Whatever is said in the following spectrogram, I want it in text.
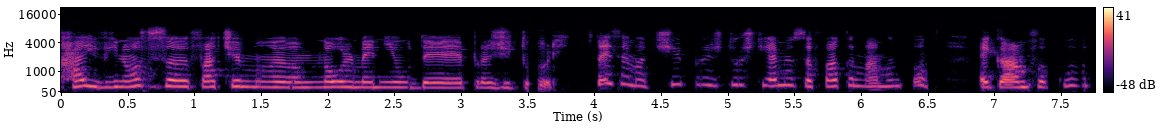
hai vino să facem uh, noul meniu de prăjituri. Stai seama ce prăjituri știam eu să fac când m-am întors. Adică am făcut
